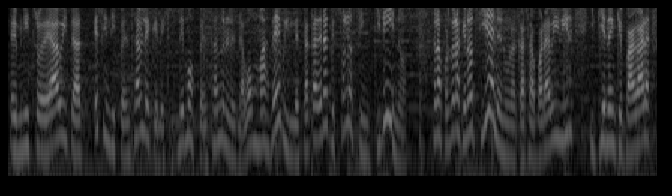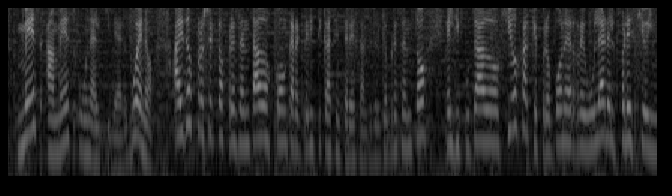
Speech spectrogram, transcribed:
el ministro de Hábitat, es indispensable que legislemos pensando en el eslabón más débil de esta cadena, que son los inquilinos. Son las personas que no tienen una casa para vivir y tienen que pagar mes a mes un alquiler. Bueno, hay dos proyectos presentados con características interesantes. El que presentó el diputado Gioja, que propone regular el precio inicial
